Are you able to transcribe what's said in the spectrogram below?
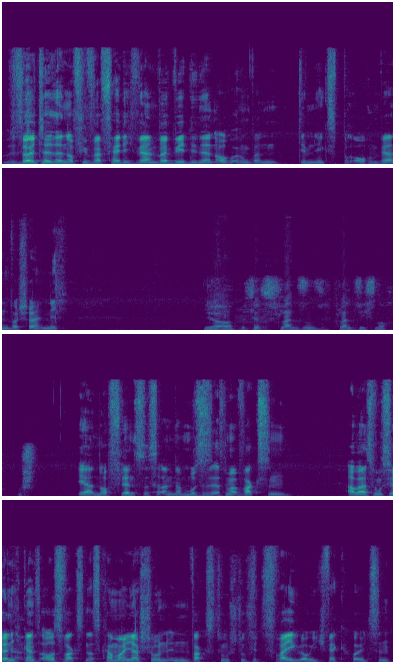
sollte dann auf jeden Fall fertig werden, weil wir den dann auch irgendwann demnächst brauchen werden wahrscheinlich. Ja, bis jetzt pflanzen, pflanze ich's noch. Ja, noch pflanzt es an, dann muss es erstmal wachsen. Aber es muss ja nicht Ja. ganz auswachsen, das kann man ja schon in Wachstumsstufe 2, glaube ich, wegholzen.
